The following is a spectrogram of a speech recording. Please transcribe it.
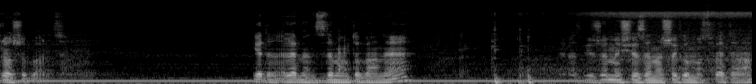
Proszę bardzo. Jeden element zdemontowany. Bierzemy się za naszego MOSFETA.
